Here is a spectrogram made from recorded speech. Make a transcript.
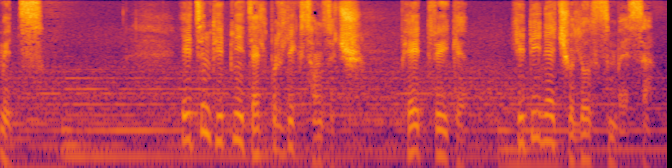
мэдсэн. Эзэн тэдний залбирлыг сонсож Петрийг хэдийнэ чөлөөлсөн байсан.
